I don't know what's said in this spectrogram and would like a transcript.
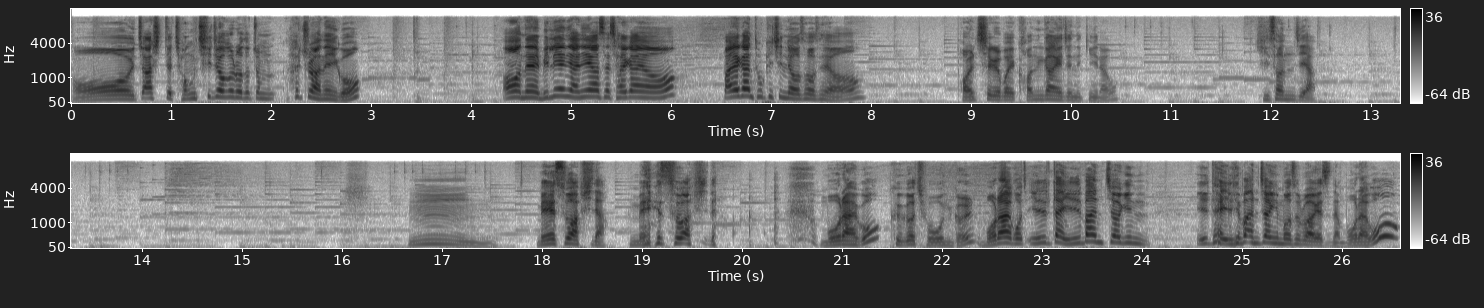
오, 짜식들 정치적으로도 좀 할 줄 아네, 이거. 어, 네, 밀리언이 안녕하세요. 잘 가요. 빨간 토끼친 어서오세요. 벌칙을 보니 건강해진 느낌이라고? 기선제압. 음 매수합시다 매수합시다 뭐라고? 그거 좋은걸? 뭐라고? 일단 일반적인 일단 일반적인 모습으로 하겠습니다 뭐라고?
